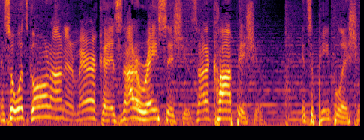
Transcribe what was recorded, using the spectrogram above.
And so what's going on in America, it's not a race issue, it's not a cop issue, it's a people issue.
